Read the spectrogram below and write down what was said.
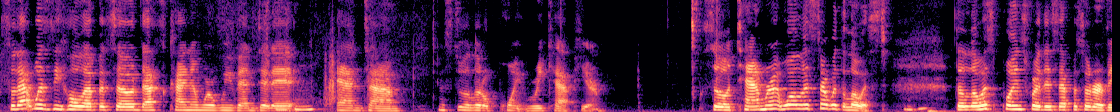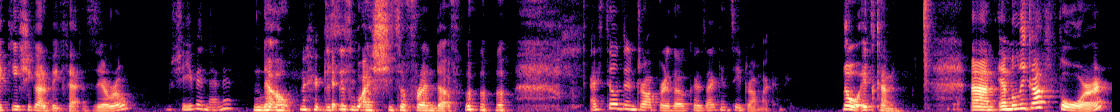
so that was the whole episode. That's kind of where we've ended it. And um, let's do a little point recap here. So Tamara, well, let's start with the lowest. The lowest points for this episode are Vicki. She got a big fat zero. Was she even in it? No, this is why she's a friend of. I still didn't drop her though because I can see drama coming. no, it's coming. Um, Emily got four.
